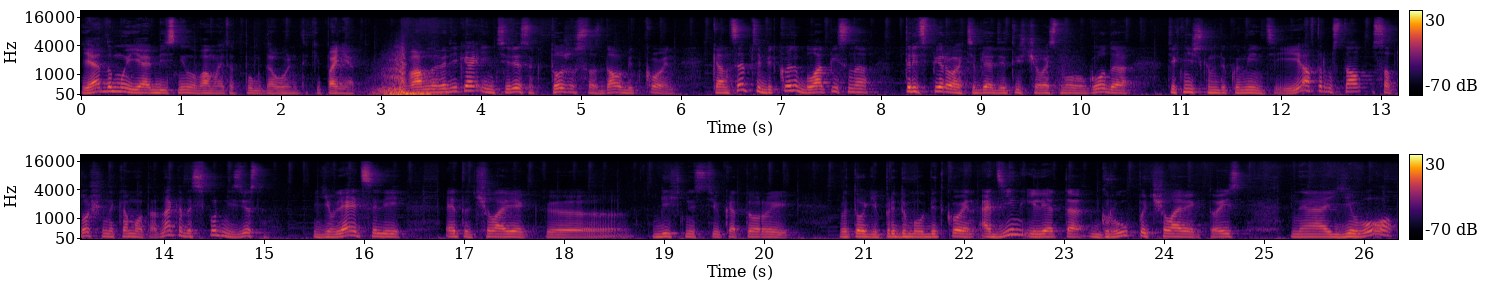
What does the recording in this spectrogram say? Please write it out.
Я думаю, я объяснил вам этот пункт довольно-таки понятно. Вам наверняка интересно, кто же создал биткоин. Концепция биткоина была описана 31 октября 2008 года в техническом документе, и автором стал Сатоши Накамото. Однако до сих пор неизвестно, является ли этот человек э, личностью, который в итоге придумал биткоин один, или это группа человек, то есть э, его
